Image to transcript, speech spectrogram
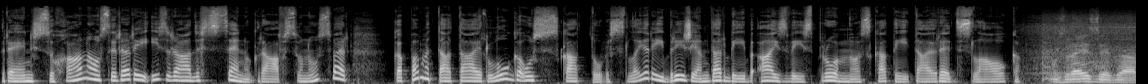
Rēnis Suhānaus ir arī izrādes scenogrāfs un uzsver, ka pamatā tā ir lūga uz skatuves, lai arī brīžiem darbība aizvīs prom no skatītāju redzes lauka. Uzreiz ir uh,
